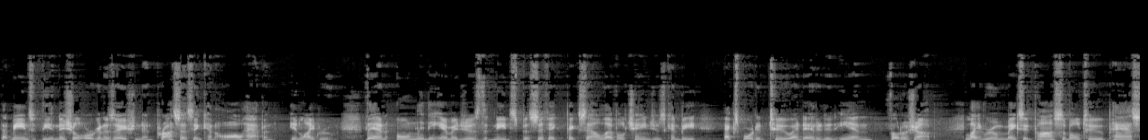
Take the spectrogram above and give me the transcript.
That means the initial organization and processing can all happen in Lightroom. Then only the images that need specific pixel level changes can be exported to and edited in Photoshop. Lightroom makes it possible to pass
